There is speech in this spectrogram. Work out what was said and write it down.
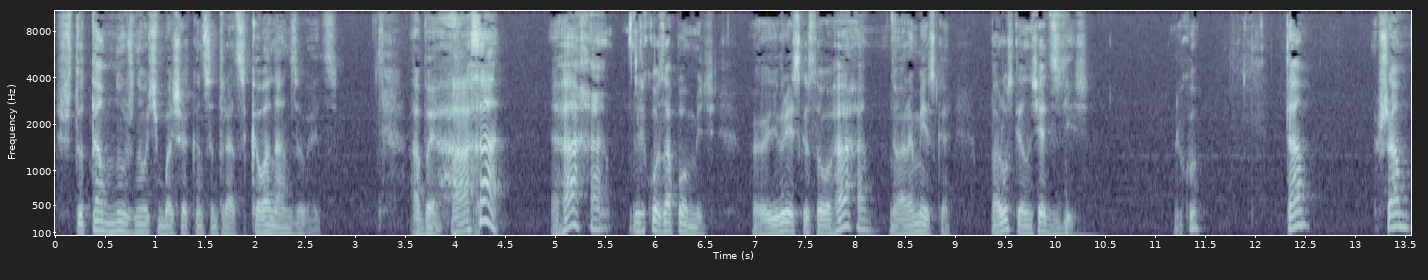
что там нужна очень большая концентрация. Кавана называется. А в гаха, гаха, легко запомнить, э, еврейское слово гаха, ну, арамейское, по-русски означает здесь. Легко? Там, шам,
